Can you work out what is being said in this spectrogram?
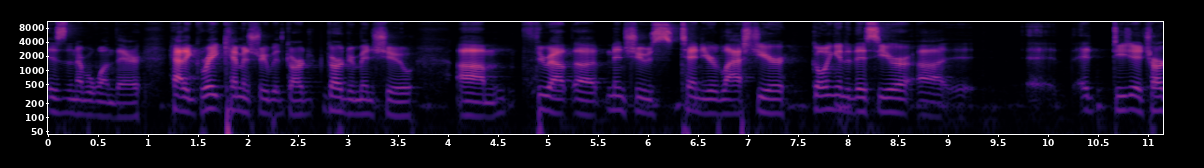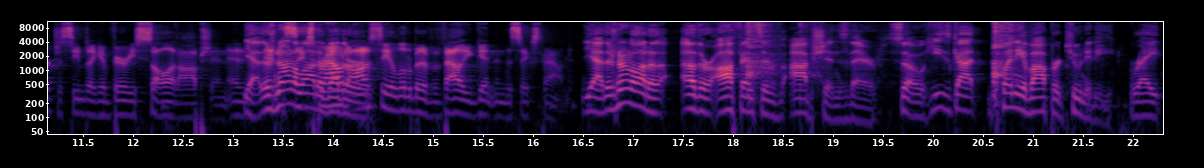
Is the number one there. Had a great chemistry with Gard- Gardner Minshew um, throughout uh, Minshew's tenure last year. Going into this year, uh, it, DJ Chark just seems like a very solid option. And yeah, there's not a lot of round, other honestly a little bit of a value getting in the sixth round. Yeah, there's not a lot of other offensive options there, so he's got plenty of opportunity, right?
